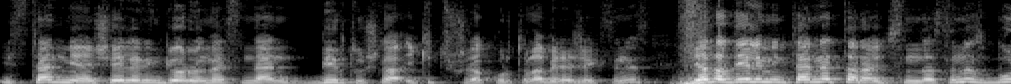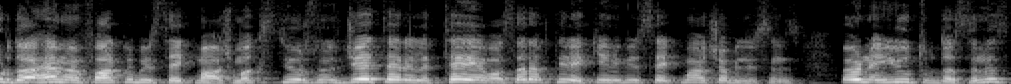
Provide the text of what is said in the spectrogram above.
İstenmeyen şeylerin görülmesinden bir tuşla iki tuşla kurtulabileceksiniz. Ya da diyelim internet tarayıcısındasınız. Burada hemen farklı bir sekme açmak istiyorsunuz. CTRL T'ye basarak direkt yeni bir sekme açabilirsiniz. Örneğin YouTube'dasınız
